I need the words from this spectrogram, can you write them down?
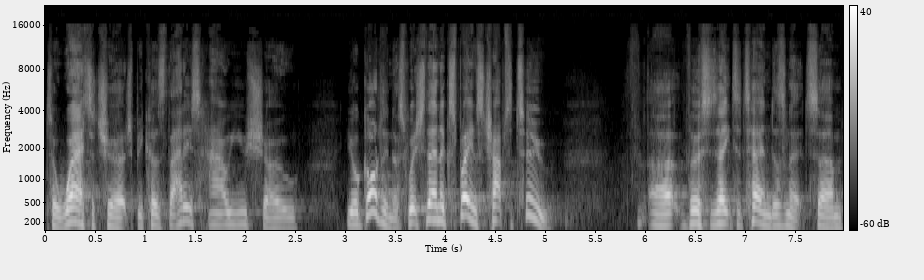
to wear to church because that is how you show your godliness, which then explains chapter 2, uh, verses 8 to 10, doesn't it? Um,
